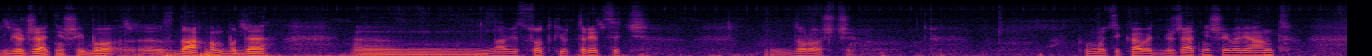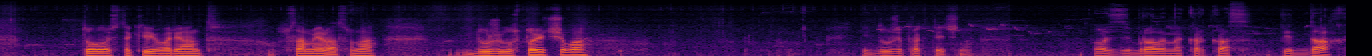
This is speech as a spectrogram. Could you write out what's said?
бюджетніший, бо е, з дахом буде Е, на відсотків 30 дорожче. Кому цікавить бюджетніший варіант, то ось такий варіант в самий раз. Вона дуже устойчива і дуже практична. Ось зібрали ми каркас під дах.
